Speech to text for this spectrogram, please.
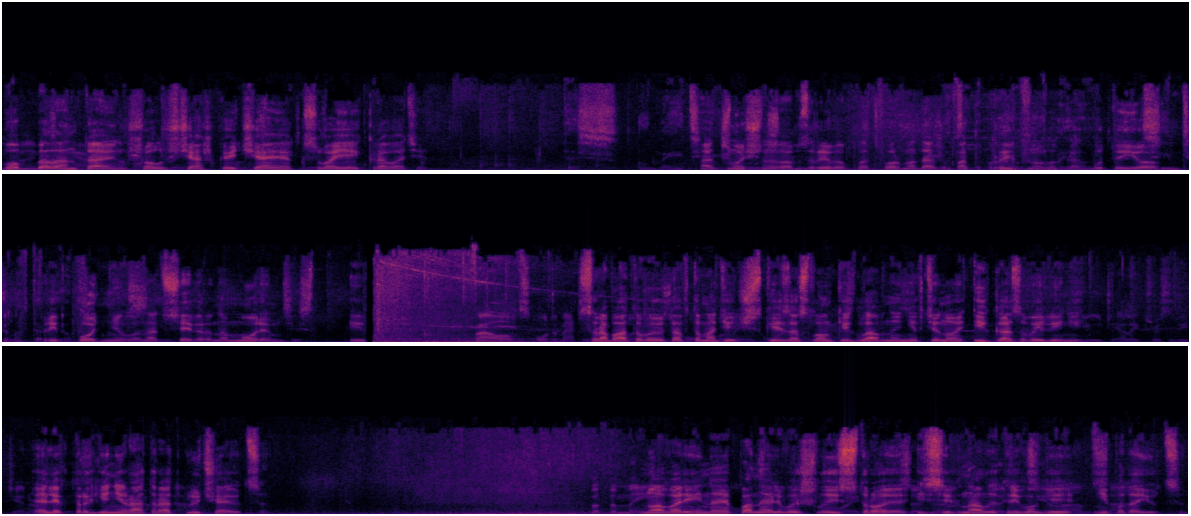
Боб Балантайн шел с чашкой чая к своей кровати. От мощного взрыва платформа даже подпрыгнула, как будто ее приподняло над Северным морем. И срабатывают автоматические заслонки главной нефтяной и газовой линий. Электрогенераторы отключаются. Но аварийная панель вышла из строя, и сигналы тревоги не подаются.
